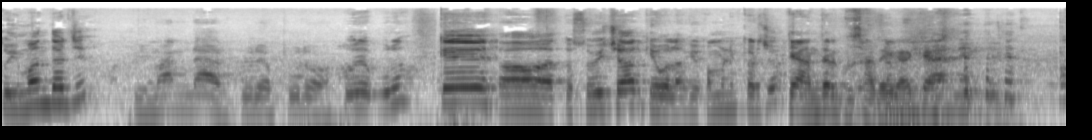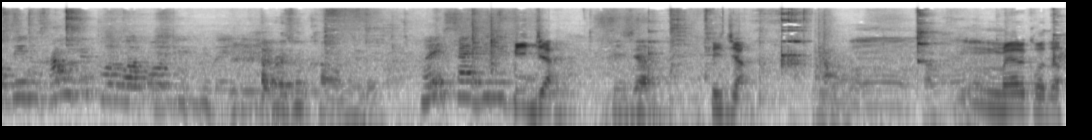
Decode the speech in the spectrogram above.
તું ઈમાનદાર છે? ઈમાનદાર પૂરેપૂરો. પૂરેપૂરો? કે તો સુવિચાર કેવો લાગ્યો? કમેન્ટ કરજો. કે અંદર ઘુસા દેગા કે આપણે શું ખાવાનું પીઝા પીઝા પીઝા મેર કોદા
